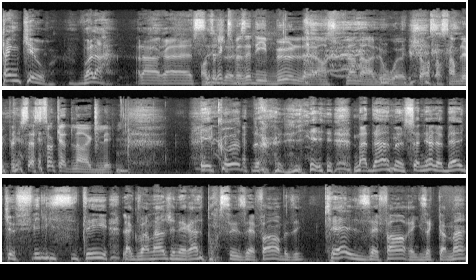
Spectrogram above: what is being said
Thank you. Voilà. Alors, euh, On dirait que tu je- faisais des bulles euh, en soufflant dans l'eau, euh, Richard. Ça ressemblait plus à ça qu'à de l'anglais. Écoute, Madame Sonia Lebel qui a félicité la gouverneure générale pour ses efforts. Va dire, quels efforts exactement?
